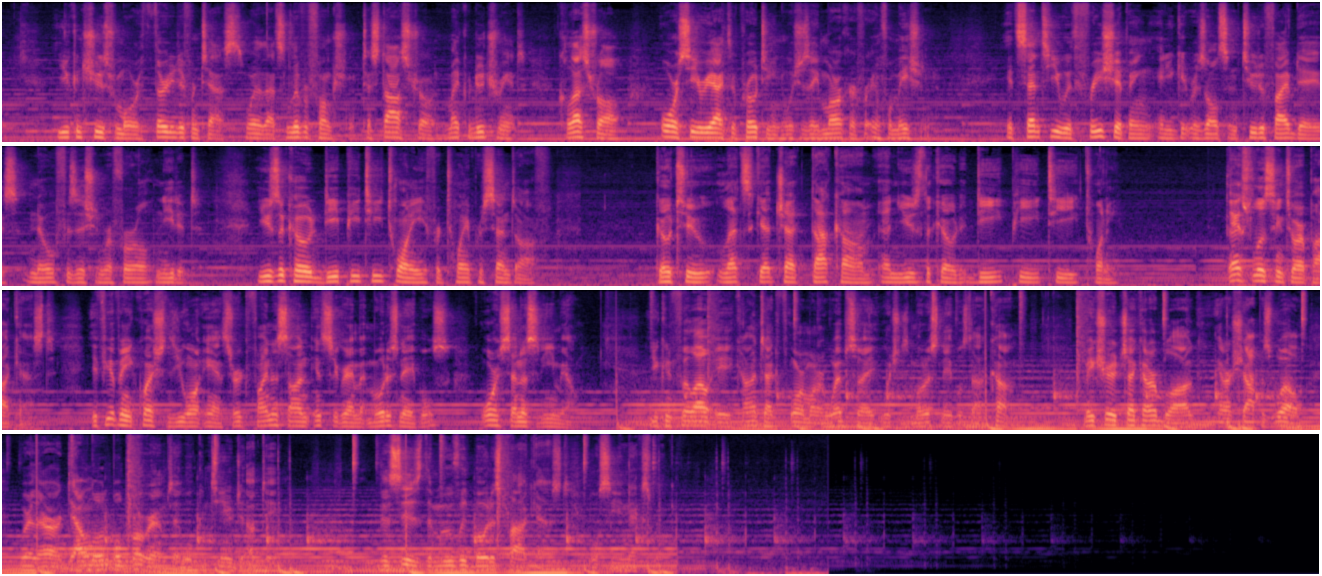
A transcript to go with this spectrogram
You can choose from over 30 different tests, whether that's liver function, testosterone, micronutrient, cholesterol, or C reactive protein, which is a marker for inflammation. It's sent to you with free shipping, and you get results in two to five days, no physician referral needed. Use the code DPT20 for 20% off. Go to letsgetchecked.com and use the code DPT20. Thanks for listening to our podcast. If you have any questions you want answered, find us on Instagram at Modus Naples or send us an email. You can fill out a contact form on our website, which is modusnaples.com. Make sure to check out our blog and our shop as well, where there are downloadable programs that we'll continue to update. This is the Move with Modus podcast. We'll see you next week.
